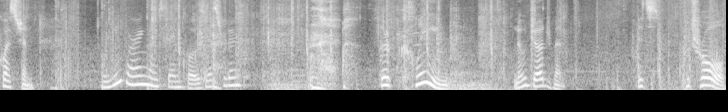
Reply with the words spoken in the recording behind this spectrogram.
Question. Were you wearing those same clothes yesterday? They're clean. No judgment. It's patrol,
